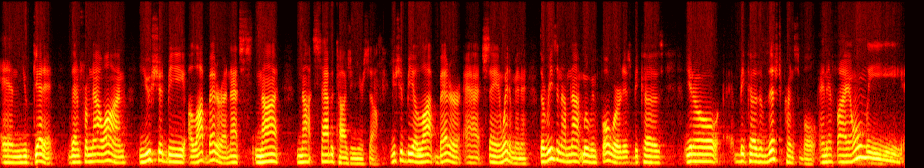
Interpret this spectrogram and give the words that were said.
and you get it, then from now on you should be a lot better and that's not not sabotaging yourself you should be a lot better at saying wait a minute the reason i'm not moving forward is because you know because of this principle and if i only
